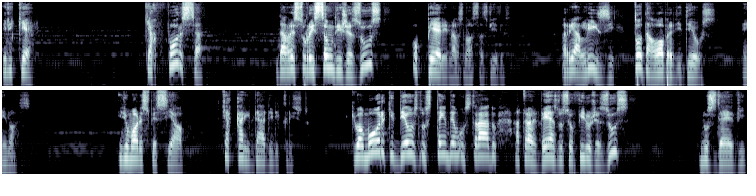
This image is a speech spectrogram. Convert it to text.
Ele quer que a força da ressurreição de Jesus opere nas nossas vidas, realize toda a obra de Deus em nós. E de um modo especial, que a caridade de Cristo, que o amor que Deus nos tem demonstrado através do seu Filho Jesus, nos deve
